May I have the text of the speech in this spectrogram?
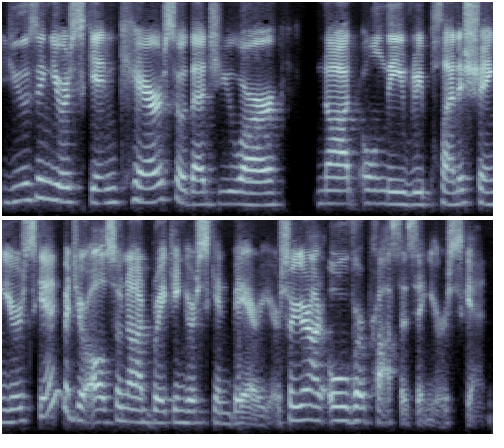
using your skincare so that you are not only replenishing your skin, but you're also not breaking your skin barrier. So you're not over processing your skin.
